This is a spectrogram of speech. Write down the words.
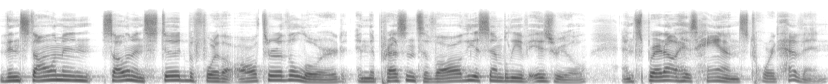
Then Solomon, Solomon stood before the altar of the Lord in the presence of all the assembly of Israel and spread out his hands toward heaven.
